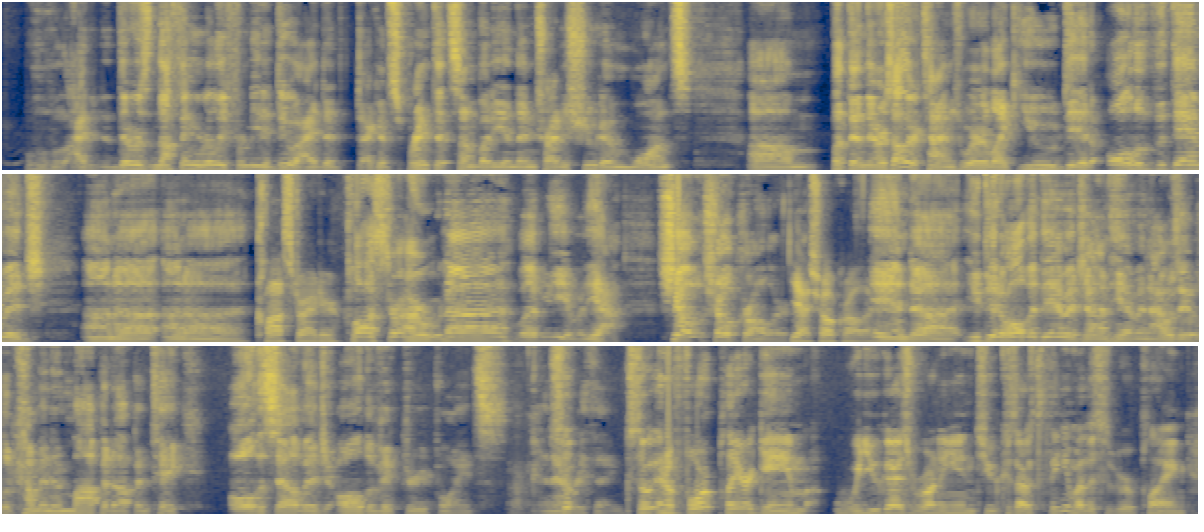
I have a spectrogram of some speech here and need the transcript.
I, there was nothing really for me to do. I had to I could sprint at somebody and then try to shoot him once. Um, but then there was other times where like you did all of the damage on a on a Claw Strider. cluster or nah, yeah, yeah, shell shell crawler. Yeah, shell crawler. And uh, you did all the damage on him, and I was able to come in and mop it up and take all the salvage, all the victory points, and everything. So in a four player game, were you guys running into because I was thinking about this as we were playing,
